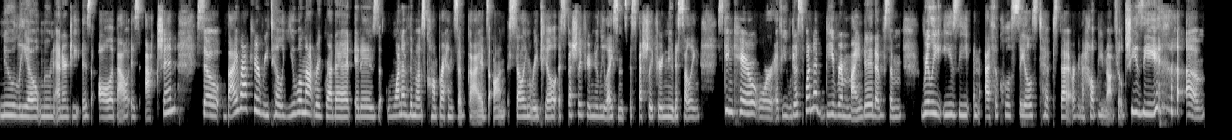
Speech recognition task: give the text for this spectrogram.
new Leo moon energy is all about is action. So buy Rock Your Retail. You will not regret it. It is one of the most comprehensive guides on selling retail, especially if you're newly licensed, especially if you're new to selling skincare, or if you just want to be reminded of some really easy and ethical sales tips that are going to help you not feel cheesy. um,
